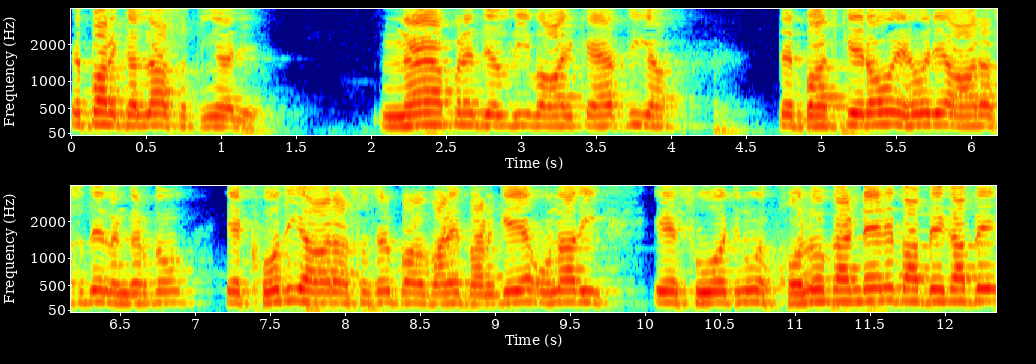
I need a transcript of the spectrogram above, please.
ਤੇ ਪਰ ਗੱਲਾਂ ਸੱਚੀਆਂ ਜੇ। ਮੈਂ ਆਪਣੇ ਦਿਲ ਦੀ ਆਵਾਜ਼ ਕਹਿਤੀ ਆ ਤੇ ਬਚ ਕੇ ਰਹੋ, ਇਹੋ ਜਿਹੇ ਆਰਐਸ ਦੇ ਲੰਗਰ ਤੋਂ। ਇਹ ਖੁਦ ਹੀ ਆਰਐਸ ਵਾਲੇ ਬਣ ਗਏ ਆ, ਉਹਨਾਂ ਦੀ ਇਹ ਸੋਚ ਨੂੰ ਫੋਲੋ ਕਰਦੇ ਨੇ ਬਾਬੇ ਗਾਬੇ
